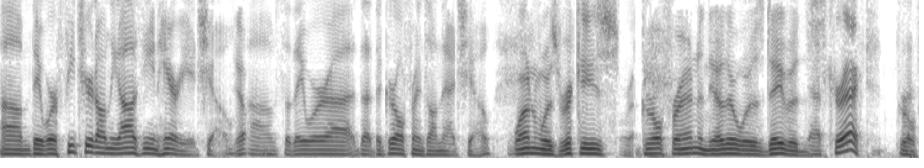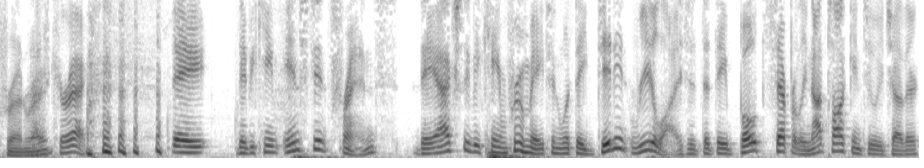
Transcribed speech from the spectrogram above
Um, they were featured on the Ozzie and Harriet show. Yep. Um, so they were uh, the, the girlfriends on that show. One was Ricky's girlfriend, and the other was David's That's correct. girlfriend, right? That's correct. they they became instant friends. They actually became roommates, and what they didn't realize is that they both separately, not talking to each other,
